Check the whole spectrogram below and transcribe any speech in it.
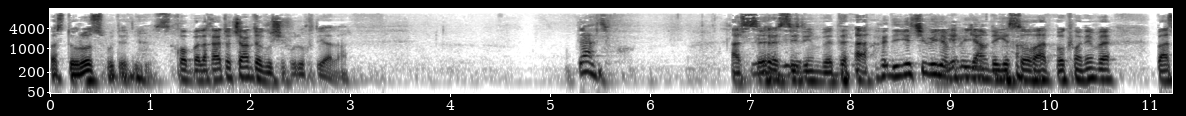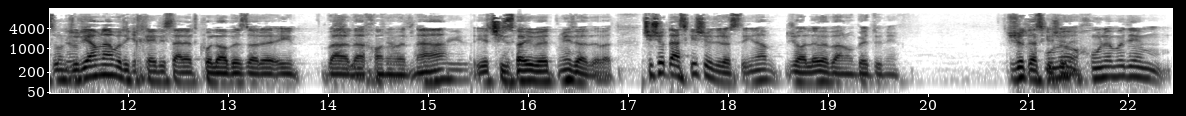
پس درست بوده دیگه. خب بالاخره تو چند تا گوشی فروختی الان؟ ده. از سه رسیدیم به ده. دیگه چی بگم؟ یکم بگم. دیگه صحبت بکنیم. و بس اونجوری هم نبوده که خیلی سرت کلا بذاره این برادر خانم نه یه چیزهایی بهت می‌داده بعد. چی شد؟ دستگیر شدی راستی اینم جالبه برام بدونیم. شد دستگیر خونه, خونه بودیم.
